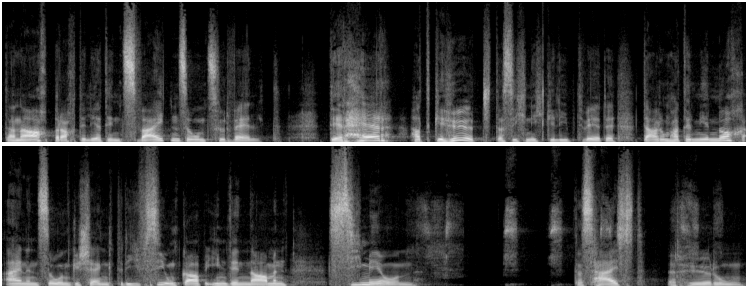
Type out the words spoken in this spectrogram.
Danach brachte Lea den zweiten Sohn zur Welt. Der Herr hat gehört, dass ich nicht geliebt werde. Darum hat er mir noch einen Sohn geschenkt, rief sie und gab ihm den Namen Simeon. Das heißt Erhörung.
